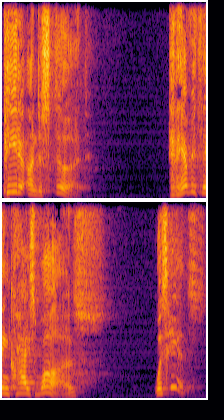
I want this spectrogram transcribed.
Peter understood that everything Christ was, was his.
